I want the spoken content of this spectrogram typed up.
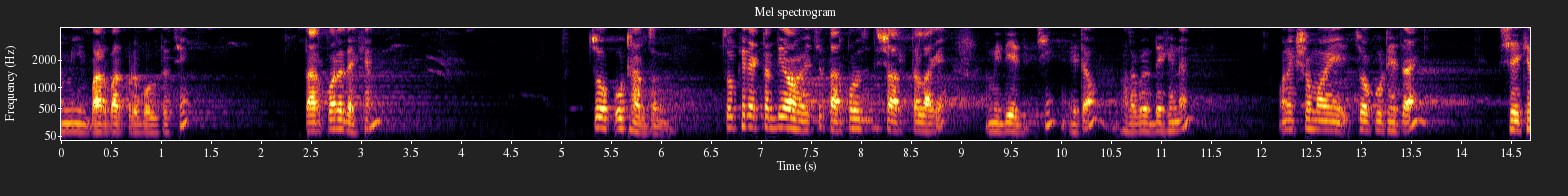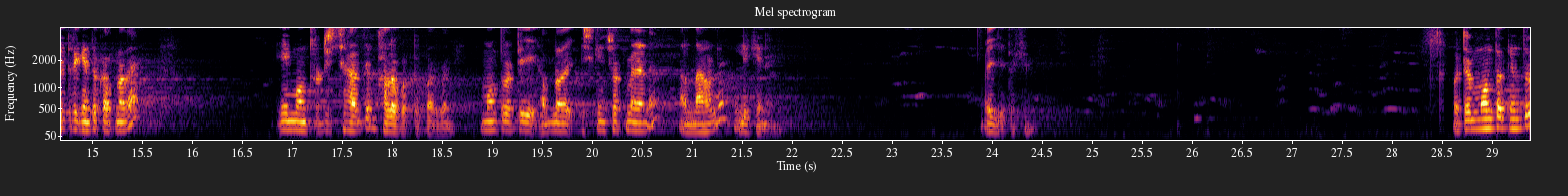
আমি বারবার করে বলতেছি। তারপরে দেখেন, চোখ ওঠার জন্য। চোখের একটা দেওয়া হয়েছে তারপরে যদি আরেকটা লাগে, আমি দিয়ে দিচ্ছি। এটাও ভালো করে দেখে নেন। অনেক সময় চোখ উঠে যায়, সেই ক্ষেত্রে কিন্তু আপনারা এই মন্ত্রটির সাহায্যে ভালো করতে পারবেন। মন্ত্রটি আপনারা স্ক্রিনশট মেনে নেন, আর না হলে লিখে নেন। এই যে দেখেন। ওটার মন্ত্র কিন্তু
